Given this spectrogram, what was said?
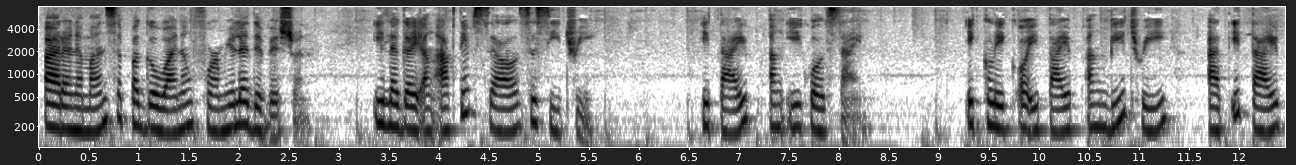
Para naman sa paggawa ng formula division, ilagay ang active cell sa C3. I-type ang equal sign. I-click o i-type ang B3 at i-type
